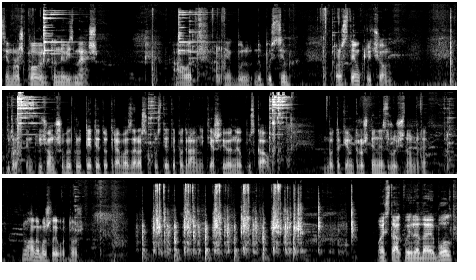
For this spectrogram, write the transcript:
Цим рожковим то не візьмеш. А от, як буду, допустим, простим ключом. Простим ключом, щоб крутити, то треба зараз опустити подрамник. Я ще його не опускав, бо таким трошки незручно буде. Ну, але можливо теж. Ось так виглядає болт.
